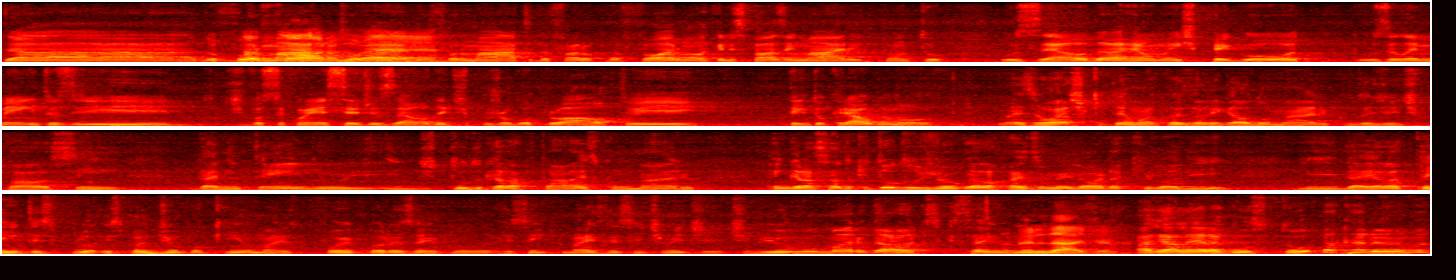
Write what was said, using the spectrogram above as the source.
da, do formato, fórmula, é, né? do formato, da, for- da fórmula que eles fazem em Mario. Enquanto o Zelda realmente pegou os elementos e que você conhecia de Zelda e tipo, jogou pro alto e tentou criar algo novo. Mas eu acho que tem uma coisa legal do Mario, quando a gente fala assim da Nintendo e de tudo que ela faz com o Mario, é engraçado que todo jogo ela faz o melhor daquilo ali e daí ela tenta expandir um pouquinho mais. Foi, por exemplo, mais recentemente a gente viu no Mario Galaxy, que saiu É um, verdade. a galera gostou pra caramba.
